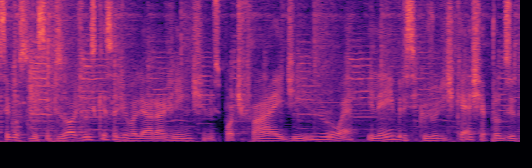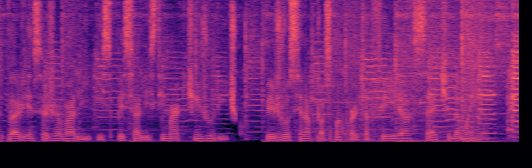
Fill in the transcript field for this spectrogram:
Você gostou desse episódio, não esqueça de avaliar a gente no Spotify, Deezer ou App. E lembre-se que o Juridicast é produzido pela agência Javali, especialista em marketing jurídico. Vejo você na próxima quarta-feira, às 7 da manhã.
